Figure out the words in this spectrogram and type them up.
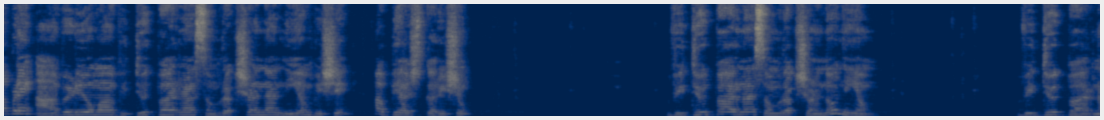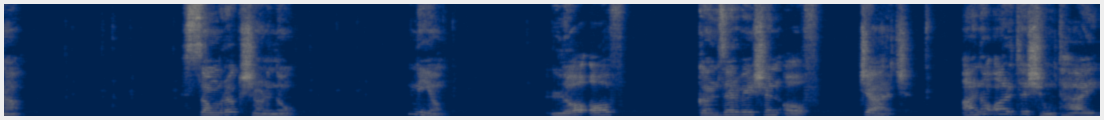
આપણે આ વિડીયોમાં વિદ્યુતભારના સંરક્ષણના નિયમ વિશે અભ્યાસ કરીશું. વિદ્યુતભારના સંરક્ષણનો નિયમ. વિદ્યુતભારના સંરક્ષણનો નિયમ. Law of conservation of charge આનો અર્થ શું થાય?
